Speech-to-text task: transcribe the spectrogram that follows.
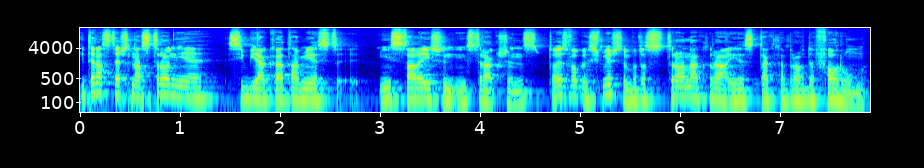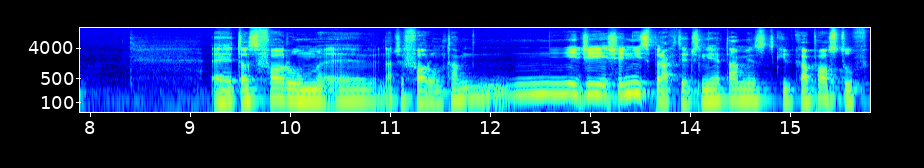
I teraz też na stronie Sibiaka tam jest Installation Instructions. To jest w ogóle śmieszne, bo to jest strona, która jest tak naprawdę forum to z forum, e, znaczy forum, tam nie dzieje się nic praktycznie, tam jest kilka postów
